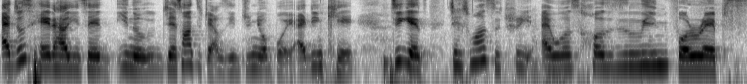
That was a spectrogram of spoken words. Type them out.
I just heard how you said, you know, just one to three, I was a junior boy. I didn't care. Do you get just one to three? I was hustling for reps.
